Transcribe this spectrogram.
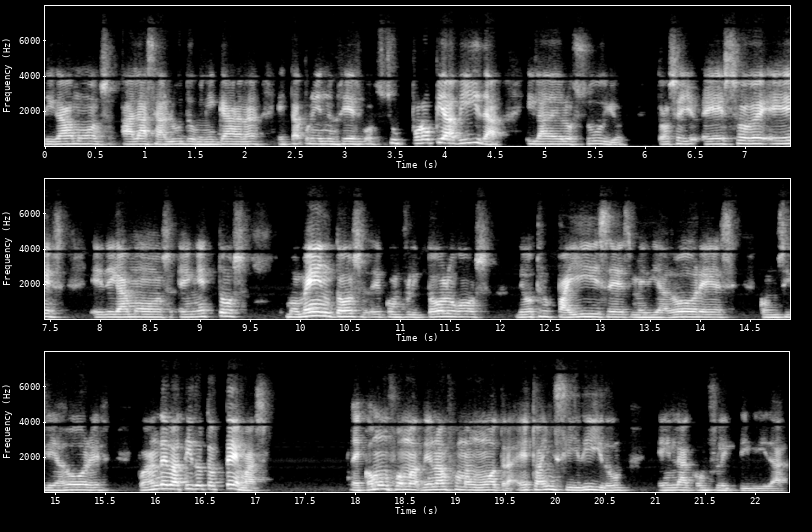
digamos, a la salud dominicana, está poniendo en riesgo su propia vida y la de los suyos. Entonces, eso es, eh, digamos, en estos momentos, de conflictólogos de otros países, mediadores, conciliadores, pues han debatido estos temas de cómo forma, de una forma u otra esto ha incidido en la conflictividad.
